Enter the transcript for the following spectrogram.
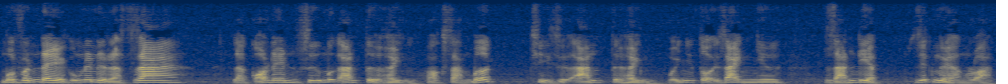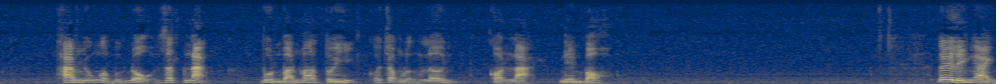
Một vấn đề cũng nên được đặt ra là có nên giữ mức án tử hình hoặc giảm bớt chỉ dự án tử hình với những tội danh như gián điệp, giết người hàng loạt, tham nhũng ở mức độ rất nặng buôn bán ma túy có trọng lượng lớn, còn lại nên bỏ. Đây là hình ảnh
